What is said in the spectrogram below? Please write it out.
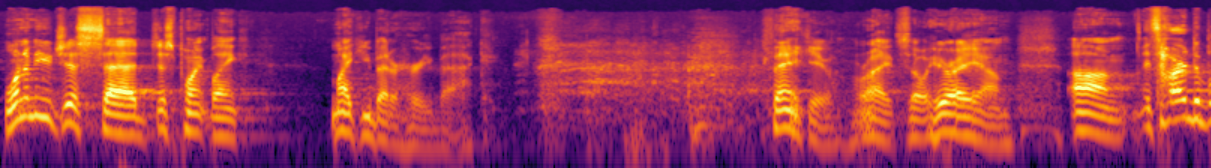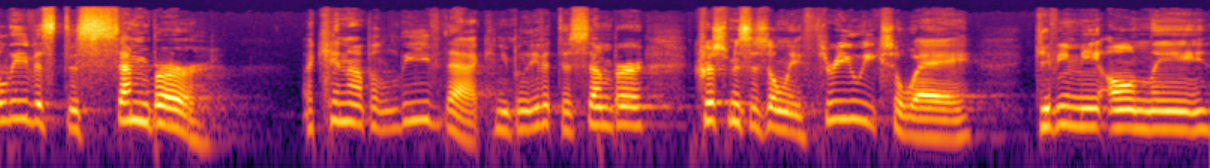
One of you just said, just point blank, Mike, you better hurry back. Thank you. Right, so here I am. Um, it's hard to believe it's December. I cannot believe that. Can you believe it? December, Christmas is only three weeks away, giving me only,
